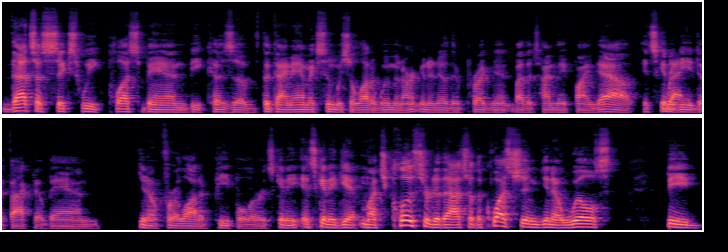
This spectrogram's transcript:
that's a six week plus ban because of the dynamics in which a lot of women aren't going to know they're pregnant by the time they find out. It's going right. to be a de facto ban, you know, for a lot of people, or it's going to it's going to get much closer to that. So the question, you know, will be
